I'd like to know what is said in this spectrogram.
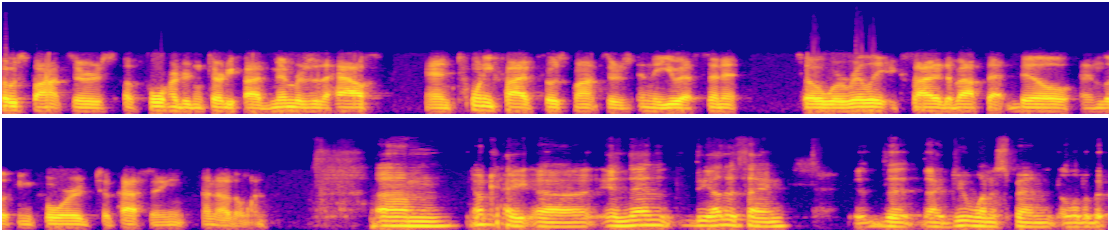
co sponsors of 435 members of the House and 25 co-sponsors in the U.S. Senate. So we're really excited about that bill and looking forward to passing another one. Um, okay, uh, and then the other thing that I do want to spend a little bit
